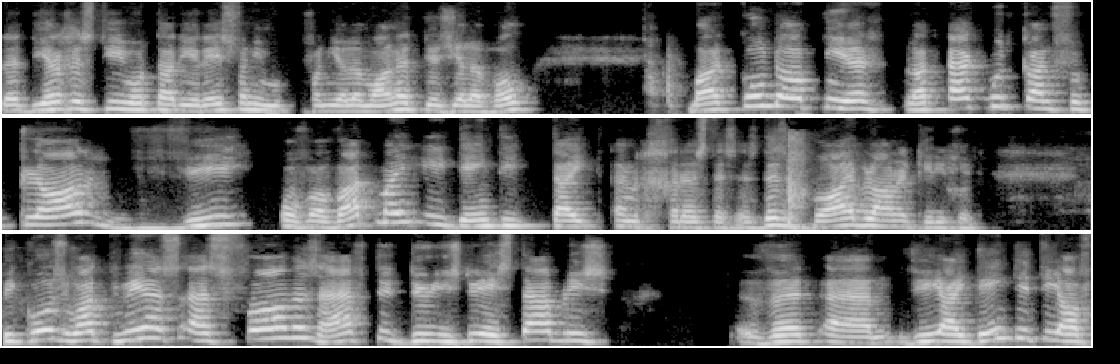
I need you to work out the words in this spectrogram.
dit deurgestuur word na die res van die van julle manne as julle wil. Maar kom daarop neer dat ek moet kan verklaar wie of wat my identiteit in Christus is. Dis baie belangrik hierdie goed. Because what we as, as fathers have to do is to establish that um the identity of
